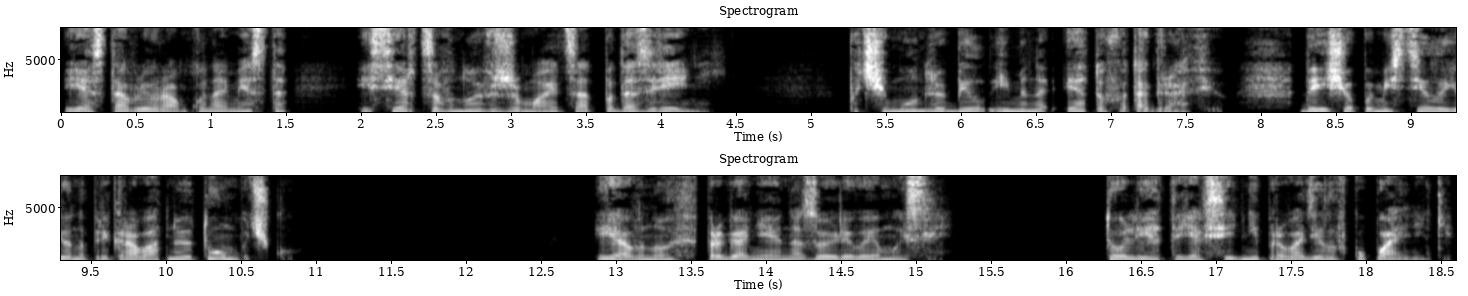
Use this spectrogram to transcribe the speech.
Я ставлю рамку на место, и сердце вновь сжимается от подозрений. Почему он любил именно эту фотографию, да еще поместил ее на прикроватную тумбочку? Я вновь прогоняю назойливые мысли. То лето я все дни проводила в купальнике.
